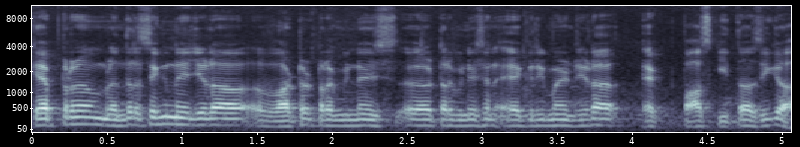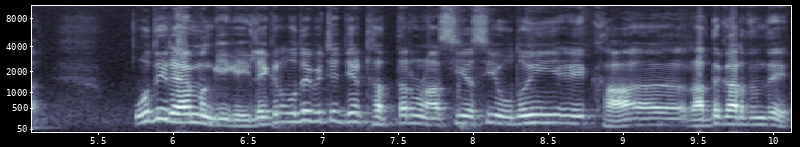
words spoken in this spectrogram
ਕੈਪਟਨ ਅਮਰਿੰਦਰ ਸਿੰਘ ਨੇ ਜਿਹੜਾ ਵਾਟਰ ਟਰਮੀਨੇਸ ਟਰਮੀਨੇਸ਼ਨ ਐਗਰੀਮੈਂਟ ਜਿਹੜਾ ਐਕਟ ਪਾਸ ਕੀਤਾ ਸੀਗਾ, ਉਹਦੀ ਰਹਿ ਮੰਗੀ ਗਈ। ਲੇਕਿਨ ਉਹਦੇ ਵਿੱਚ ਜੇ 78 79 ਅਸੀਂ ਉਦੋਂ ਹੀ ਇਹ ਖਾ- ਰੱਦ ਕਰ ਦਿੰਦੇ।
